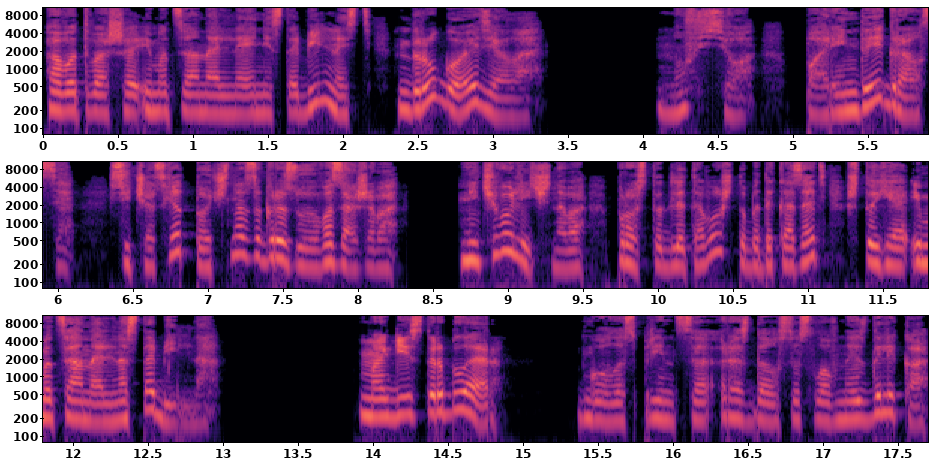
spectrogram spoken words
А вот ваша эмоциональная нестабильность — другое дело. Ну все, парень доигрался. Сейчас я точно загрызу его заживо. Ничего личного, просто для того, чтобы доказать, что я эмоционально стабильна. «Магистр Блэр», Голос принца раздался словно издалека,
